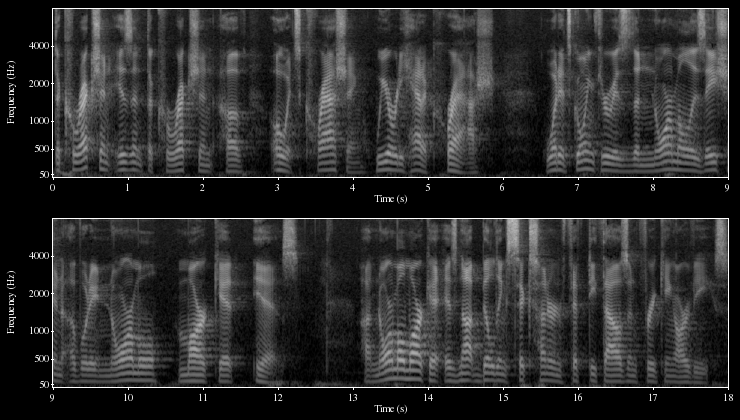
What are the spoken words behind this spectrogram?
The correction isn't the correction of, oh, it's crashing. We already had a crash. What it's going through is the normalization of what a normal market is. A normal market is not building 650,000 freaking RVs.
